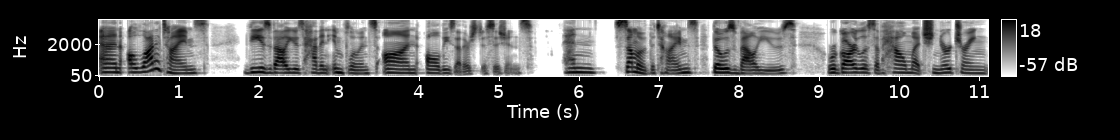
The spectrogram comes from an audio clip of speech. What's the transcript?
and a lot of times these values have an influence on all these others' decisions. And some of the times, those values, regardless of how much nurturing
